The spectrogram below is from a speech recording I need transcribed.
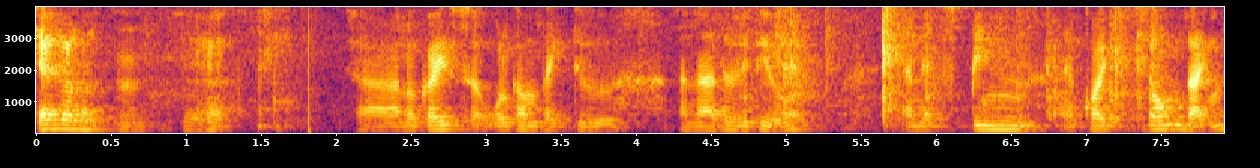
Mm. Uh, hello guys, uh, welcome back to another video. And it's been a quite long time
